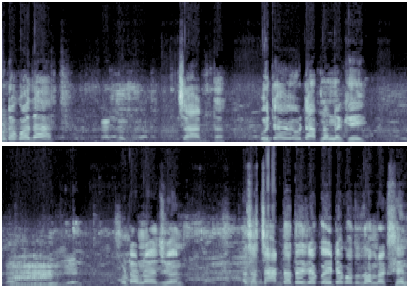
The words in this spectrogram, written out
ওটা কয় দাঁত? চার দাঁত। ওইটা ওটা আপনার নাকি? ওটাও নয় জোয়ান। আচ্ছা চার দাঁত এটা এটা কত দাম রাখছেন?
